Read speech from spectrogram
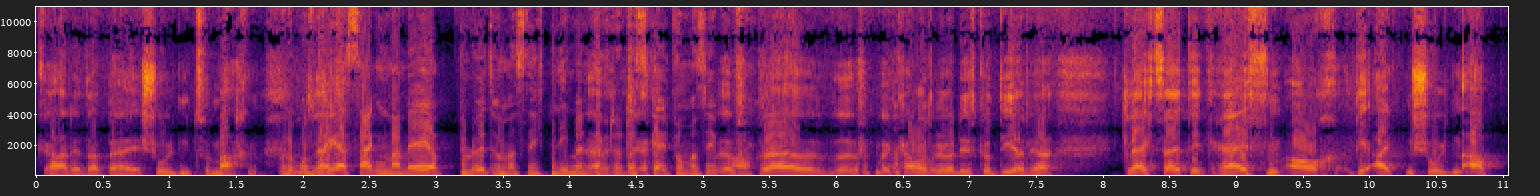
gerade dabei, Schulden zu machen. Oder muss Gleich, man ja sagen, man wäre ja blöd, wenn man es nicht nehmen würde, das Geld, wo man es eh braucht. Kann man darüber diskutieren, ja. Gleichzeitig reifen auch die alten Schulden ab.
